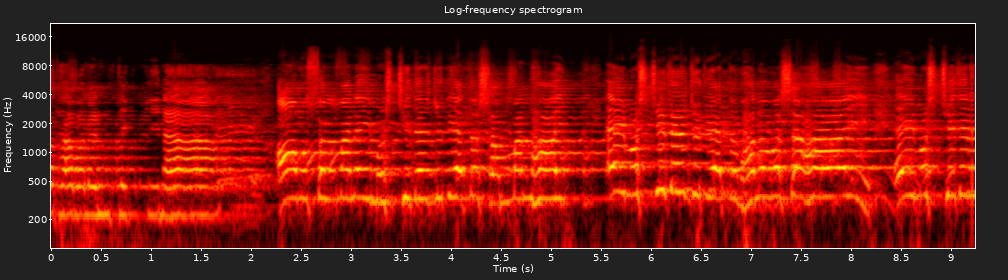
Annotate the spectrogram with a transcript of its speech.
কথা বলেন ঠিক কিনা? অমুসলমান এই মসজিদের যদি এত সম্মান হয় এই মসজিদের যদি এত ভালোবাসা হয়, এই মসজিদের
